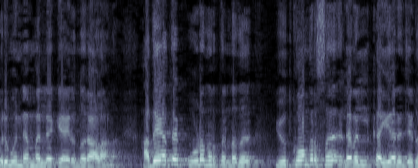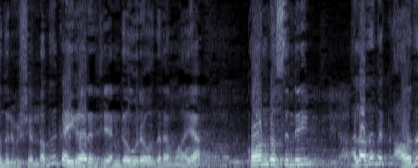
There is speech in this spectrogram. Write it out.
ഒരു മുൻ എം എൽ എ ഒക്കെ ആയിരുന്ന ഒരാളാണ്. അദ്ദേഹത്തെ കൂടെ നിർത്തേണ്ടത് യൂത്ത് കോൺഗ്രസ് ലെവലിൽ കൈകാര്യം ചെയ്യുന്ന ഒരു വിഷയമല്ല. അത് കൈകാര്യം ചെയ്യാൻ ഗൗരവതരമായ കോൺഗ്രസിന്റെയും അല്ല അത് അത്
